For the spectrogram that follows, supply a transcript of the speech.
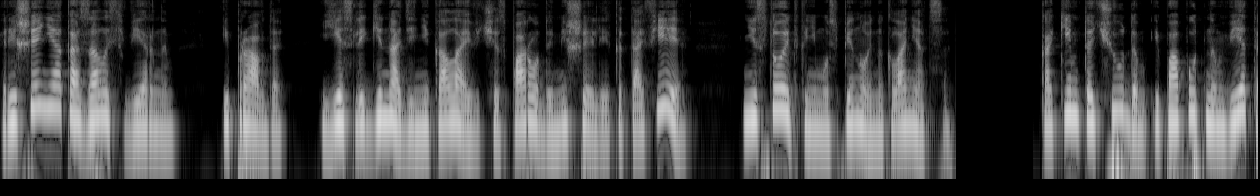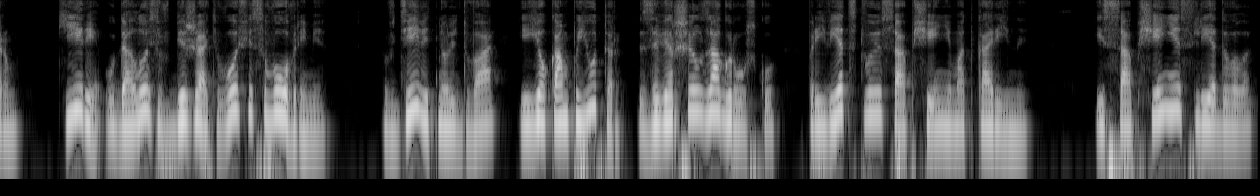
Решение оказалось верным. И правда, если Геннадий Николаевич из породы Мишели и Котофея, не стоит к нему спиной наклоняться. Каким-то чудом и попутным ветром Кире удалось вбежать в офис вовремя. В 9.02 ее компьютер завершил загрузку, приветствуя сообщением от Карины. Из сообщения следовало,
